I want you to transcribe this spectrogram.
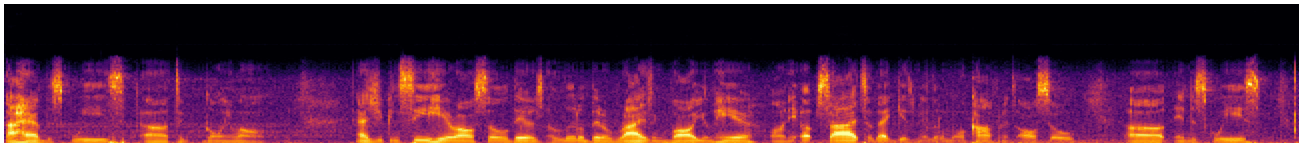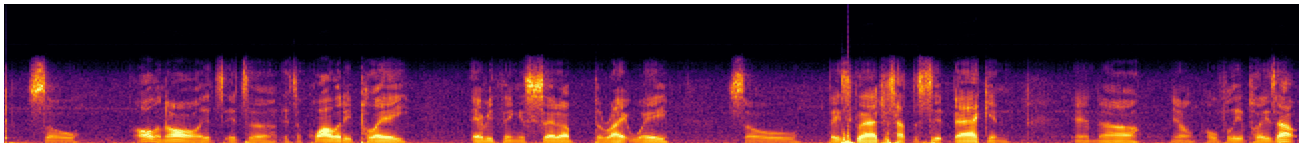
I have the squeeze uh, to going long. As you can see here also, there's a little bit of rising volume here on the upside, so that gives me a little more confidence also uh, in the squeeze. So all in all, it's it's a it's a quality play. Everything is set up the right way. So basically, I just have to sit back and and uh, you know hopefully it plays out.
